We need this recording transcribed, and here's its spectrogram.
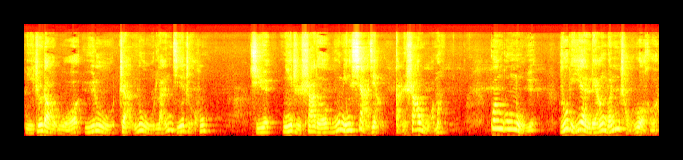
你知道我于路斩路拦截者乎？”其曰：“你只杀得无名下将，敢杀我吗？”关公怒曰：“如比颜良文丑若何？”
